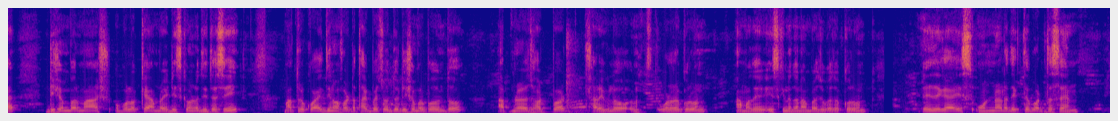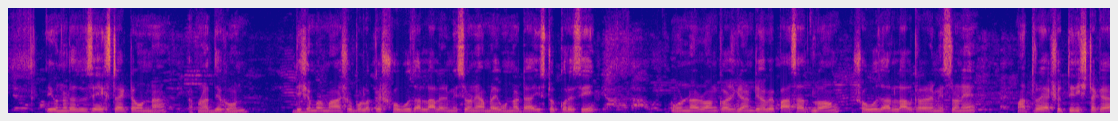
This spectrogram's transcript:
ডিসেম্বর মাস উপলক্ষে আমরা এই ডিসকাউন্টটা দিতেছি। মাত্র কয়েকদিন অফারটা থাকবে, চোদ্দ ডিসেম্বর পর্যন্ত। আপনারা ঝটপট শাড়িগুলো অর্ডার করুন। আমাদের স্ক্রিনে দ্বারা আমরা যোগাযোগ করুন। এই যে গাইস ওড়নাটা দেখতে পারতেছেন। এই ওন্নাটা হচ্ছে এক্সট্রা একটা ওন্না আপনারা দেখুন, ডিসেম্বর মাস উপলক্ষে সবুজ আর লালের মিশ্রণে আমরা এই ওন্নাটা স্টক করেছি। ওড়নার রং কস গ্যারান্টি হবে পাঁচ হাত লং সবুজ আর লাল কালারের মিশ্রণে, মাত্র একশো তিরিশ টাকা।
